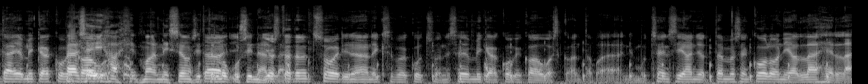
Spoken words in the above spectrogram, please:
Tämä ei ole mikään kovin pääsee kau- ihailemaan, niin se on sitten Tää- luku sinällään. Jos tätä nyt soidin ääniksi voi kutsua, niin se ei ole mikään kovin kauas kantava ääni. Mutta sen sijaan jo tämmöisen kolonian lähellä,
